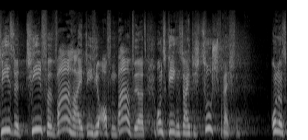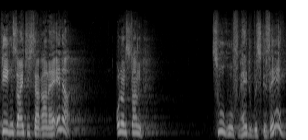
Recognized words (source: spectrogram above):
diese tiefe Wahrheit, die hier offenbar wird, uns gegenseitig zusprechen und uns gegenseitig daran erinnern und uns dann zurufen, hey, du bist gesehen.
